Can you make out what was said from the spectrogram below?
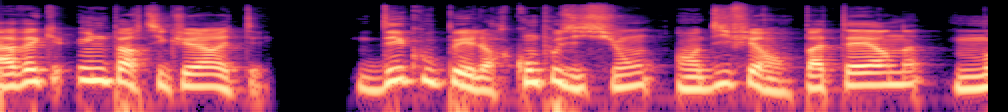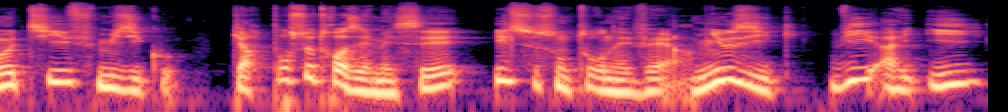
Avec une particularité, découper leur composition en différents patterns, motifs musicaux. Car pour ce troisième essai, ils se sont tournés vers Music VIE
